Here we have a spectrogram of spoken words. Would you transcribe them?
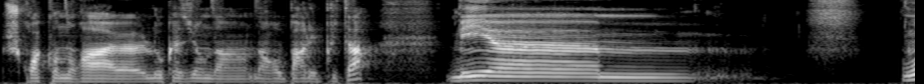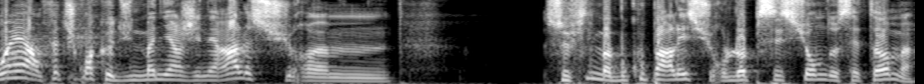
Je crois qu'on aura l'occasion d'en reparler plus tard. Mais ouais, en fait, je crois que d'une manière générale, sur ce film a beaucoup parlé sur l'obsession de cet homme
